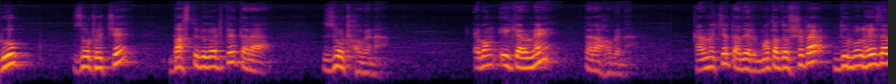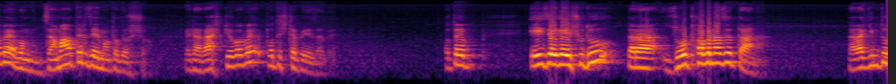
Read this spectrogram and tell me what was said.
গ্রুপ জোট হচ্ছে, বাস্তবিক অর্থে তারা জোট হবে না। এবং এই কারণে তারা হবে না। কারণ হচ্ছে তাদের মতাদর্শটা দুর্বল হয়ে যাবে এবং জামাতের যে মতাদর্শ, এটা রাষ্ট্রীয়ভাবে প্রতিষ্ঠা পেয়ে যাবে। অতএব এই জায়গায় শুধু তারা জোট হবে না যে তা না, তারা কিন্তু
